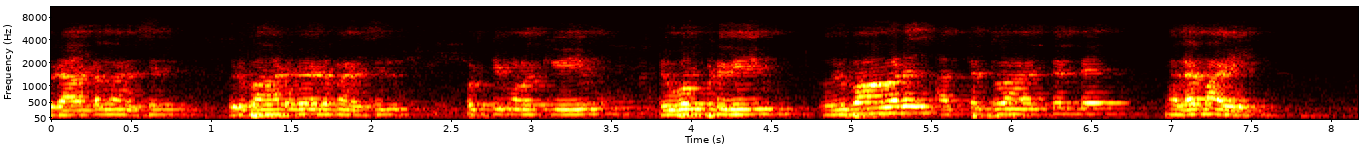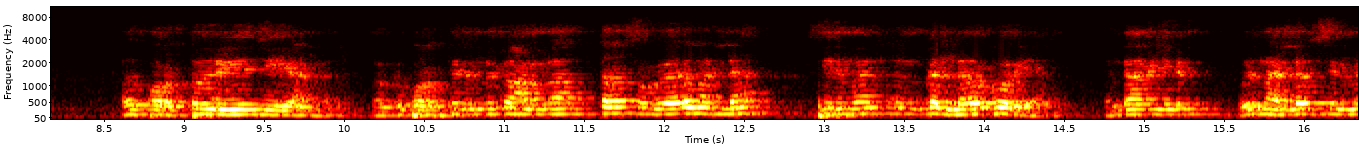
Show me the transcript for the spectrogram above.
ഒരാളുടെ മനസ്സിൽ ഒരുപാട് പേരുടെ മനസ്സിൽ പൊട്ടിമുളയ്ക്കുകയും രൂപപ്പെടുകയും ഒരുപാട് അത്യധ്വാനത്തിന്റെ ഫലമായി അത് പുറത്തു വരികയും ചെയ്യാണ് നമുക്ക് പുറത്തിരുന്ന് കാണുന്ന അത്ര സുഖകരമല്ല സിനിമ നമുക്ക് എല്ലാവർക്കും അറിയാം. എന്താണെങ്കിലും ഒരു നല്ല സിനിമ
